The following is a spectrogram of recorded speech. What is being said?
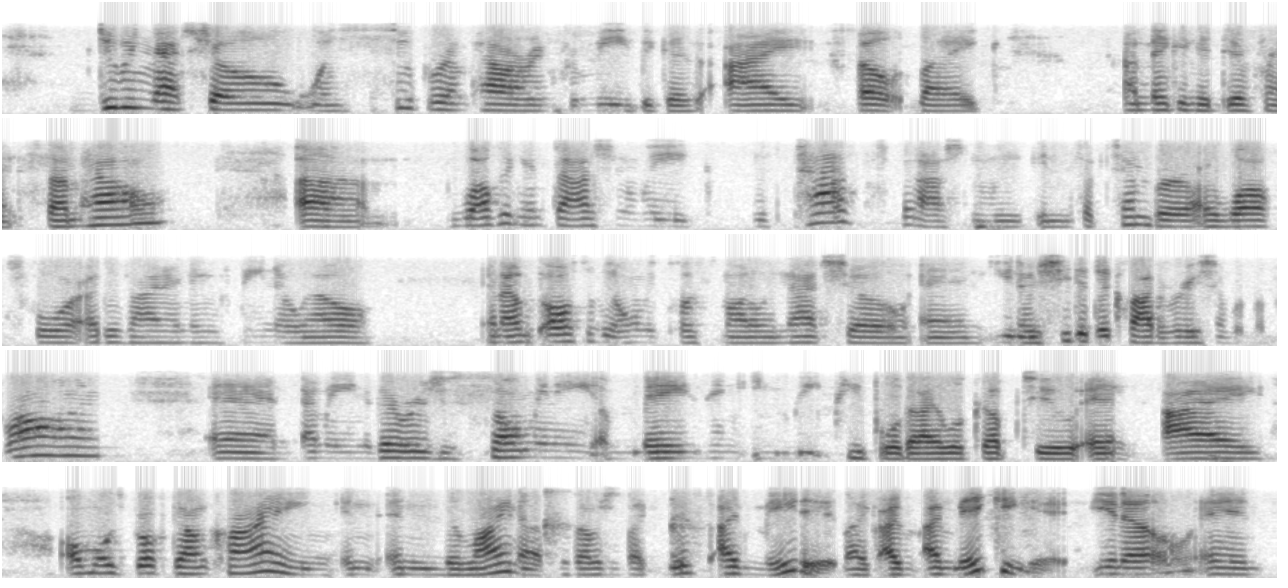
doing that show was super empowering for me because I felt like I'm making a difference somehow. Um, walking in Fashion Week, this past Fashion Week in September, I walked for a designer named Fe Noel, and I was also the only plus model in that show. And you know, she did the collaboration with LeBron, and I mean, there were just so many amazing elite people that I look up to, and I almost broke down crying in in the lineup because I was just like, this, I've made it. Like I'm I'm making it, you know. And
